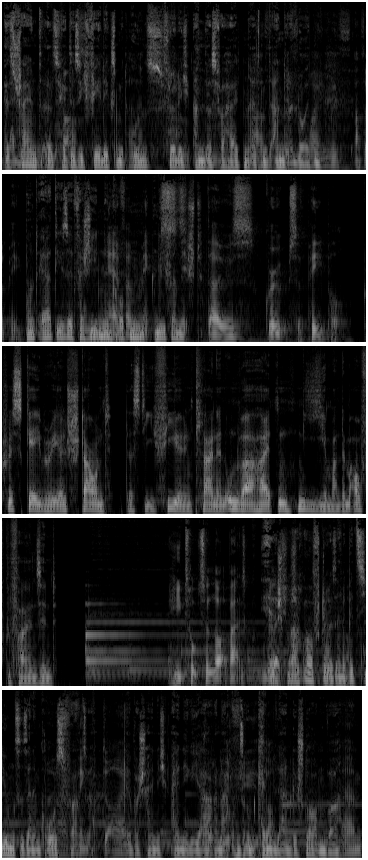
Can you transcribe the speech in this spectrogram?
Es scheint, als hätte sich Felix mit uns völlig anders verhalten als mit anderen Leuten. Und er hat diese verschiedenen Gruppen nie vermischt. Chris Gabriel staunt, dass die vielen kleinen Unwahrheiten nie jemandem aufgefallen sind. Er sprach oft über seine Beziehung zu seinem uh, Großvater, der wahrscheinlich einige Jahre nach unserem Kennenlernen gestorben war.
